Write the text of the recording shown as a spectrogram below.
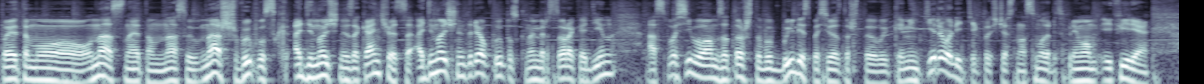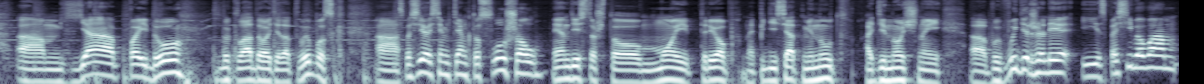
Поэтому у нас на этом нас, наш выпуск одиночный заканчивается. Одиночный треп, выпуск номер 41. А спасибо вам за то, что вы были, спасибо за то, что вы комментировали, те, кто сейчас нас смотрит в прямом эфире. Эм, я пойду выкладывать этот выпуск. А, спасибо всем тем, кто слушал. Я надеюсь, то, что мой треп на 50 минут одиночный а, вы выдержали. И спасибо вам.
